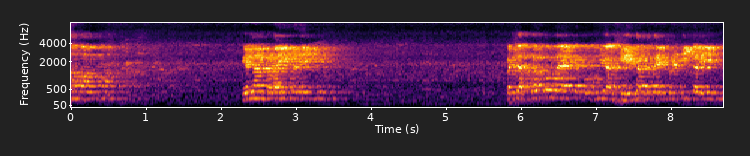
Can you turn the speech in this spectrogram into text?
ਸਮਾਂ ਇਹਨਾਂ ਲੜਾਈ ਲੜੀ 75 ਤੋਂ ਲੈ ਕੇ 2006 ਤੱਕ ਦੇ ਪੋਲੀਟੀਕਲੀ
